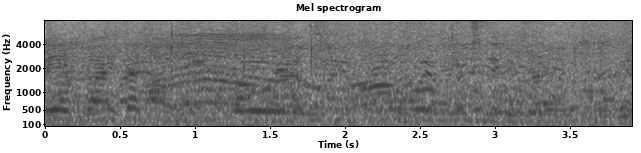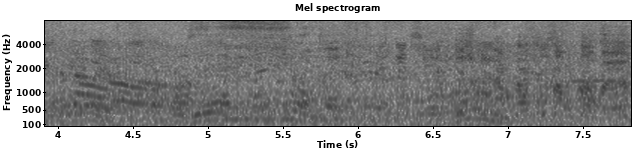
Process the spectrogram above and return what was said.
Jesteśmy na placu zamkowym.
